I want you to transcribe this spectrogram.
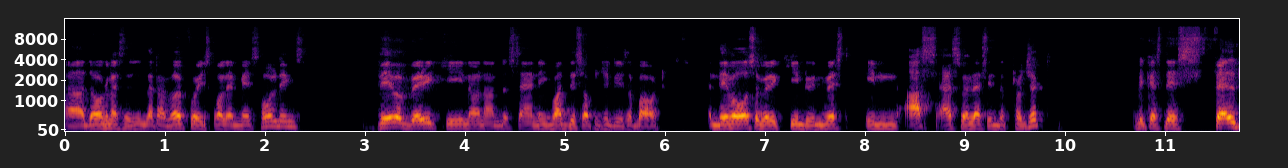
uh, the organization that I work for is called MAS Holdings. They were very keen on understanding what this opportunity is about. And they were also very keen to invest in us as well as in the project because they felt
